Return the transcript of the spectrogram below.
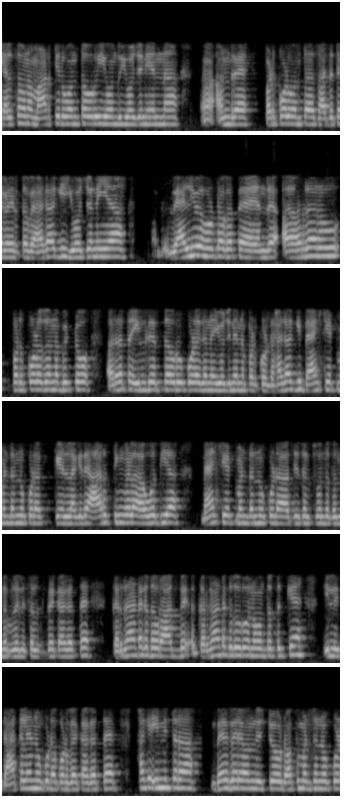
ಕೆಲಸವನ್ನ ಮಾಡ್ತಿರುವಂತವ್ರು ಈ ಒಂದು ಯೋಜನೆಯನ್ನ ಅಂದ್ರೆ ಪಡ್ಕೊಳ್ಳುವಂತ ಸಾಧ್ಯತೆಗಳಿರ್ತವೆ. ಹಾಗಾಗಿ ಯೋಜನೆಯ ವ್ಯಾಲ್ಯೂವೇ ಹೊರಟೋಗುತ್ತೆ. ಅಂದ್ರೆ ಅರ್ಹರು ಪಡ್ಕೊಳ್ಳೋದನ್ನ ಬಿಟ್ಟು ಅರ್ಹತೆ ಇಲ್ದಿರ್ತವ್ರು ಕೂಡ ಇದನ್ನ ಯೋಜನೆಯನ್ನ ಪಡ್ಕೊಂಡ್ರೆ. ಹಾಗಾಗಿ ಬ್ಯಾಂಕ್ ಸ್ಟೇಟ್ಮೆಂಟ್ ಅನ್ನು ಕೂಡ ಕೇಳಲಾಗಿದೆ. ಆರು ತಿಂಗಳ ಅವಧಿಯ ಬ್ಯಾಂಕ್ ಸ್ಟೇಟ್ಮೆಂಟ್ ಅನ್ನು ಕೂಡ ಅರ್ಜಿ ಸಲ್ಲಿಸುವಂತ ಸಂದರ್ಭದಲ್ಲಿ ಸಲ್ಲಿಸಬೇಕಾಗತ್ತೆ. ಕರ್ನಾಟಕದವರು ಆಗ್ಬೇಕು ಕರ್ನಾಟಕದವರು ಅನ್ನುವಂಥದ್ದಕ್ಕೆ ಇಲ್ಲಿ ದಾಖಲೆಯನ್ನು ಕೂಡ ಕೊಡಬೇಕಾಗತ್ತೆ. ಹಾಗೆ ಇನ್ನಿತರ ಬೇರೆ ಬೇರೆ ಒಂದಿಷ್ಟು ಡಾಕ್ಯುಮೆಂಟ್ಸ್ ಅನ್ನು ಕೂಡ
